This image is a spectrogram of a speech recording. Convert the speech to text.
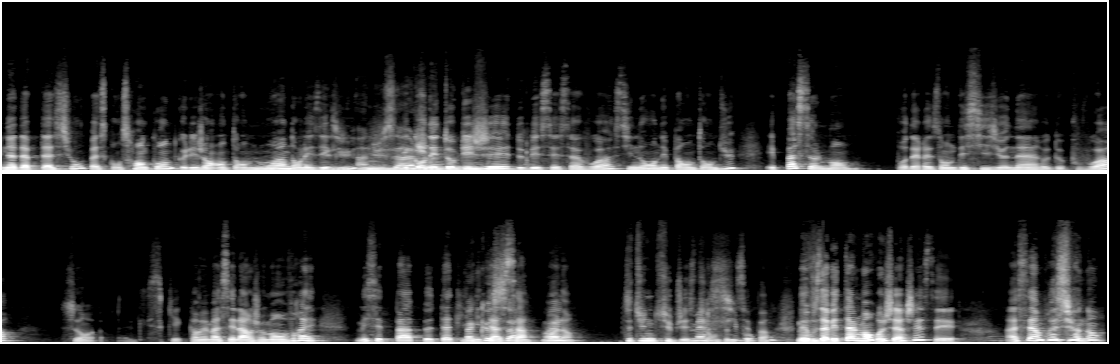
une adaptation parce qu'on se rend compte que les gens entendent moins dans les aigus et qu'on est obligé de baisser sa voix, sinon on n'est pas entendu, et pas seulement pour des raisons décisionnaires de pouvoir, ce qui est quand même assez largement vrai. Mais c'est pas peut-être limité à ça. Voilà. C'est une suggestion, je ne sais pas. Mais vous avez tellement recherché, c'est assez impressionnant.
